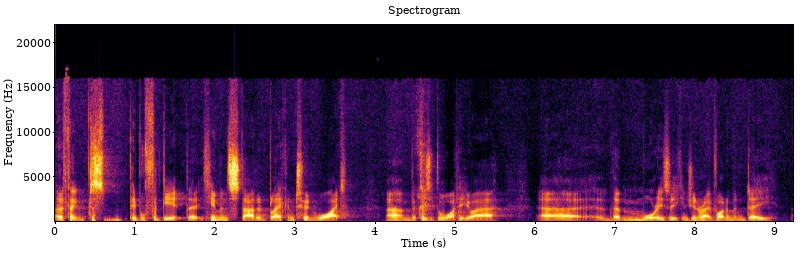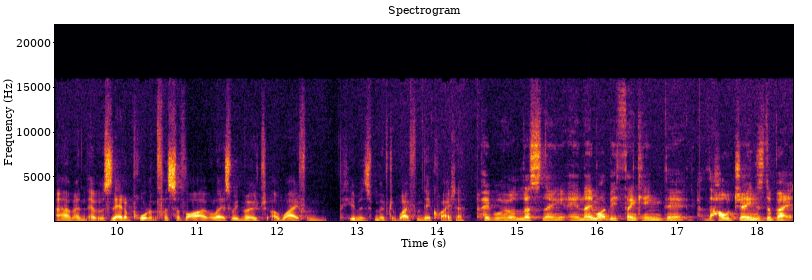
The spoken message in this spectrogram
I think just people forget that humans started black and turned white um, because the whiter you are, uh, the more easily you can generate vitamin D. Um, and it was that important for survival as we moved away from humans moved away from the equator. people who are listening and they might be thinking that the whole genes debate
